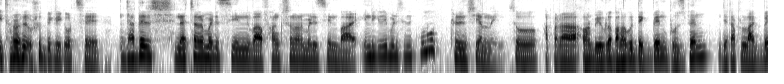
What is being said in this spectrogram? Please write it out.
এই ধরনের ওষুধ বিক্রি করছে যাদের ন্যাচারাল মেডিসিন বা ফাংশনাল মেডিসিন বা ইন্ডিগ্রেটিভ মেডিসিনের কোনো ক্রেডেন্সিয়াল নেই সো আপনারা আমার ভিডিওগুলো ভালো করে দেখবেন বুঝবেন যেটা আপনার লাগবে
